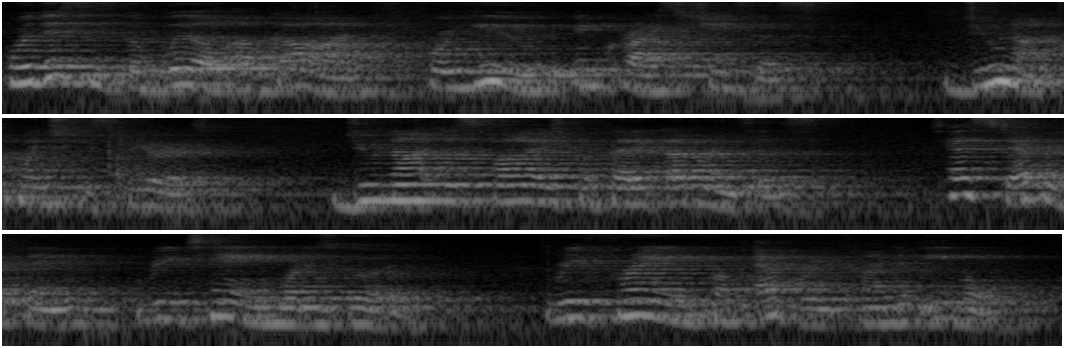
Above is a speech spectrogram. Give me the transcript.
for this is the will of God for you in Christ Jesus. Do not quench the Spirit. Do not despise prophetic utterances. Test everything, retain what is good. Refrain from every kind of evil.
